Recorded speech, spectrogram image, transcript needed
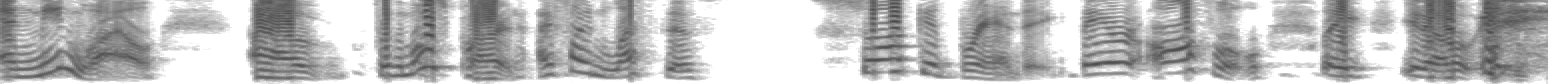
And meanwhile, uh, for the most part, I find leftists suck at branding. They are awful. Like, you know,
